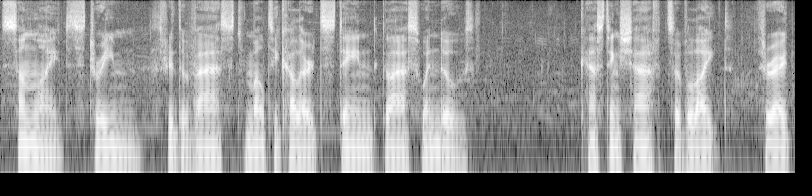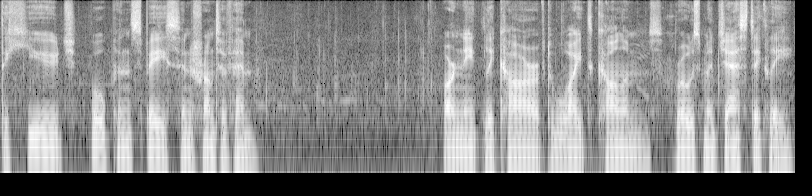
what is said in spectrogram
Sunlight streamed through the vast, multicolored stained glass windows, casting shafts of light throughout the huge open space in front of him. Ornately carved white columns rose majestically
